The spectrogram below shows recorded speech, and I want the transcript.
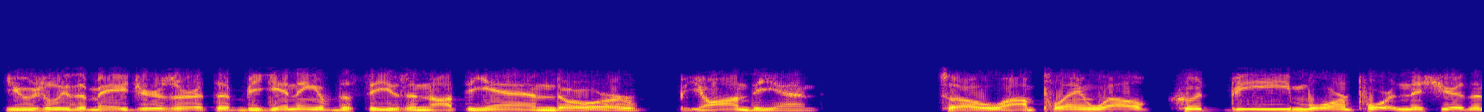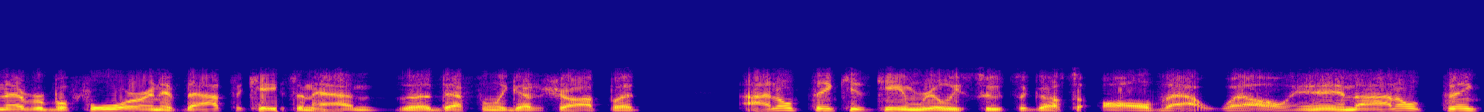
usually the majors are at the beginning of the season, not the end or beyond the end. So um, playing well could be more important this year than ever before, and if that's the case, then Hatton's uh, definitely got a shot. But I don't think his game really suits Augusta all that well, and I don't think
